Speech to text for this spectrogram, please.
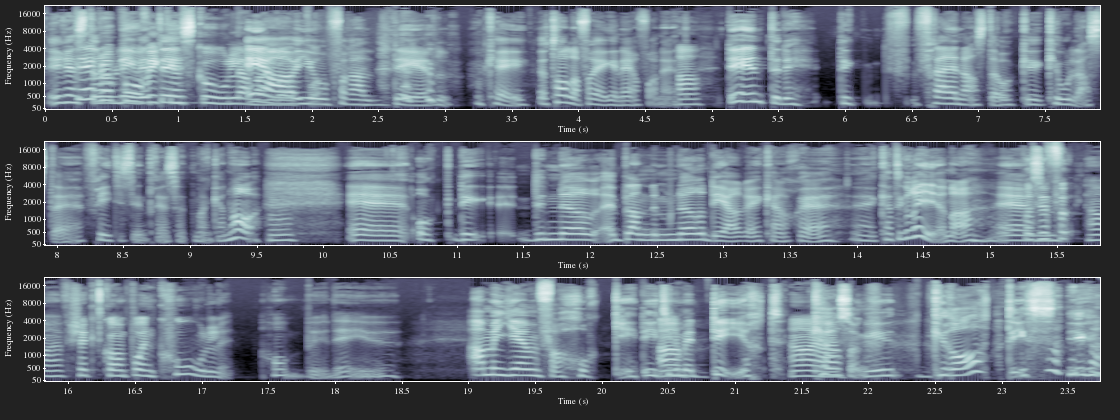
i Det resten beror av på livet. vilken det, skola man ja, går på. jo för all del. Okej, jag talar för egen erfarenhet. Ja. Det är inte det, det fränaste och coolaste fritidsintresset man kan ha. Mm. Eh, och det, det nör, bland de nördigare kanske eh, kategorierna. Eh, Fast jag, för, ja, jag försöker komma på en cool hobby. Det är ju... ja, men jämför hockey, det är ju till Ja. och med dyrt. Ja, ja. Körsång är ju gratis. Det är ju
